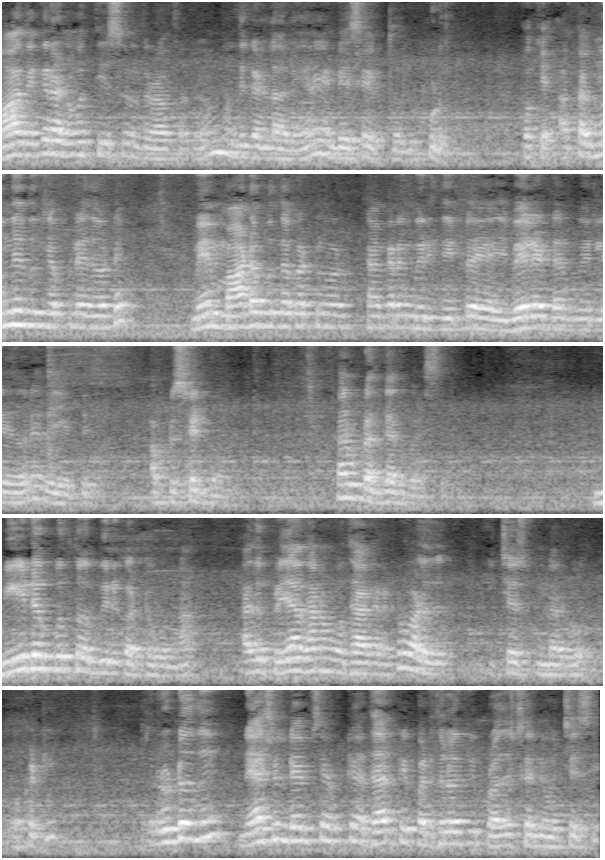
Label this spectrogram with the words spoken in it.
మా దగ్గర అనుమతి తీసుకున్న తర్వాత మేము ముందుకెళ్ళాలి అని ఎన్డీసీ చెప్తుంది ఇప్పుడు. ఓకే అంతకు ముందు ఎందుకు చెప్పలేదు అంటే మేము మా డబ్బులతో కట్టుకుంటాం మీరు దీంట్లో వేలేటారు మీరు లేదు అని ఏదో చెప్పింది అప్పుడు స్టేట్ గవర్నమెంట్. కానీ ఇప్పుడు అది పరిస్థితి. మీ డబ్బులతో మీరు కట్టుకున్నా అది ప్రజాధనం ఉదాహరణకు కనుక వాళ్ళు ఇచ్చేసుకున్నారు. ఒకటి రెండోది నేషనల్ డెమ్ సేఫ్టీ అథారిటీ పరిధిలోకి ప్రాజెక్ట్స్ అన్నీ వచ్చేసి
